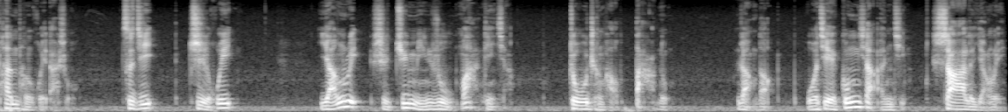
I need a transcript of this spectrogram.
潘鹏回答说：“此即指挥。”杨锐是军民辱骂殿下，朱宸濠大怒，嚷道：“我借攻下安庆，杀了杨锐，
